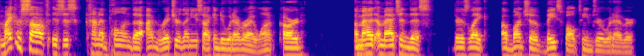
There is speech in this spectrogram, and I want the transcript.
microsoft is just kind of pulling the i'm richer than you so i can do whatever i want card Ima- imagine this there's like a bunch of baseball teams or whatever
